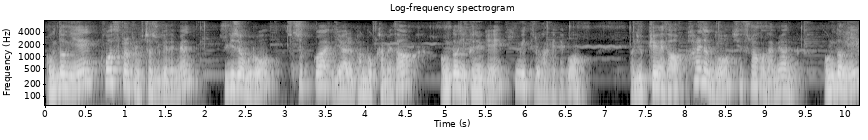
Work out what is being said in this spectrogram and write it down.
엉덩이에 코어 스컬프를 붙여주게 되면 주기적으로 수축과 이하를 반복하면서 엉덩이 근육에 힘이 들어가게 되고 6회에서 8회 정도 시술하고 나면 엉덩이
